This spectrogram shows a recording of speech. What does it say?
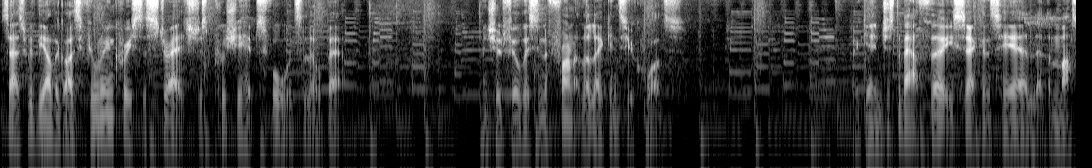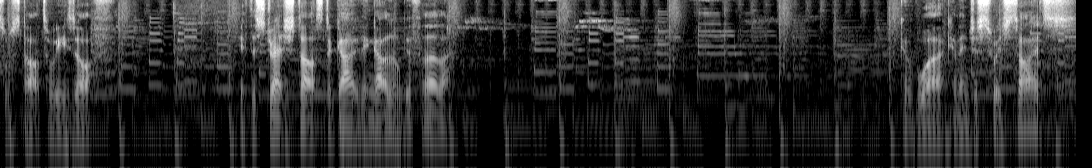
So as with the other guys, if you want to increase the stretch, just push your hips forwards a little bit. And should feel this in the front of the leg into your quads. Again, just about 30 seconds here, let the muscle start to ease off. If the stretch starts to go, then go a little bit further. Good work, and then just switch sides.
